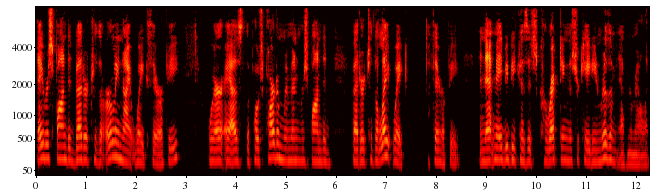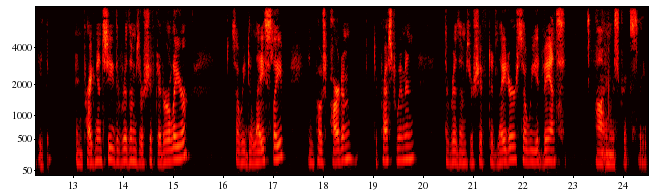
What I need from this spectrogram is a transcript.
they responded better to the early night wake therapy, whereas the postpartum women responded better to the late wake therapy. And that may be because it's correcting the circadian rhythm abnormality. In pregnancy, the rhythms are shifted earlier, so we delay sleep. In postpartum depressed women, the rhythms are shifted later, so we advance uh, and restrict sleep.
